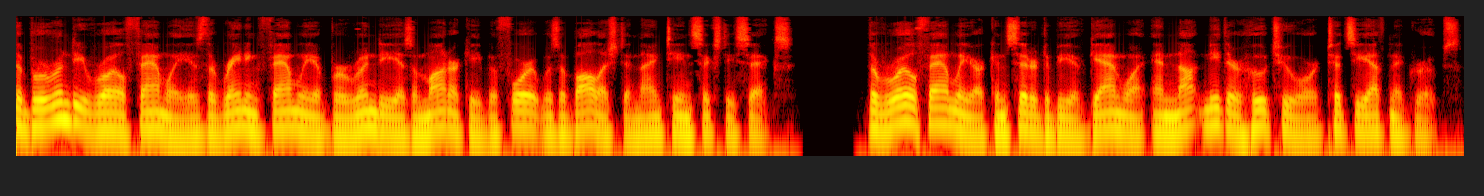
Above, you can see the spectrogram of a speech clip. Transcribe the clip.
The Burundi royal family is the reigning family of Burundi as a monarchy before it was abolished in 1966. The royal family are considered to be of Ganwa and not neither Hutu or Tutsi ethnic groups.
